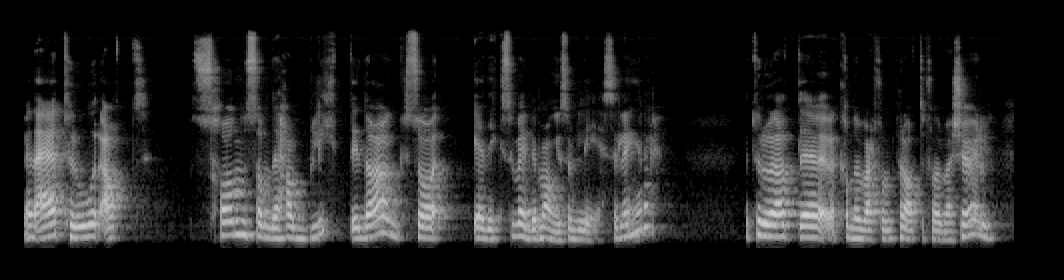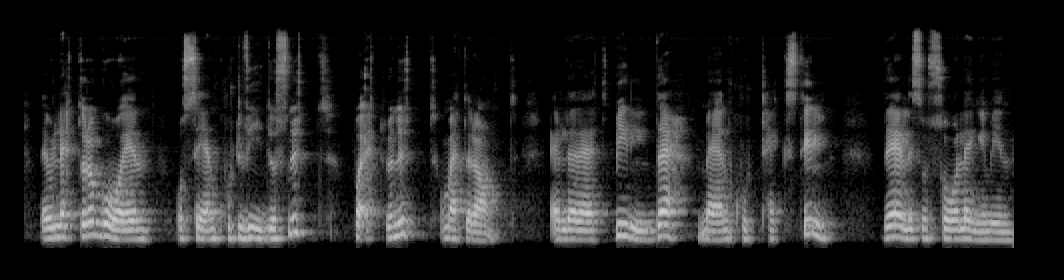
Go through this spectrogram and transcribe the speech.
Men jeg tror at sånn som det har blitt i dag, så er det ikke så veldig mange som leser lenger. Jeg tror at, eh, jeg kan jo i hvert fall prate for meg sjøl, det er jo lettere å gå inn og se en kort videosnutt på ett minutt om et eller annet. Eller et bilde med en kort tekst til. Det er liksom så lenge min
